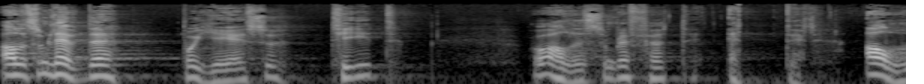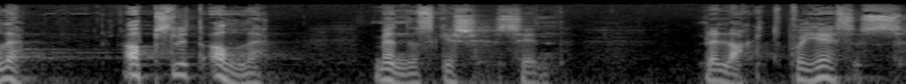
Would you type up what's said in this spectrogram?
Alle som levde på Jesu tid. Og alle som ble født etter. Alle, absolutt alle menneskers synd ble lagt på Jesus.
